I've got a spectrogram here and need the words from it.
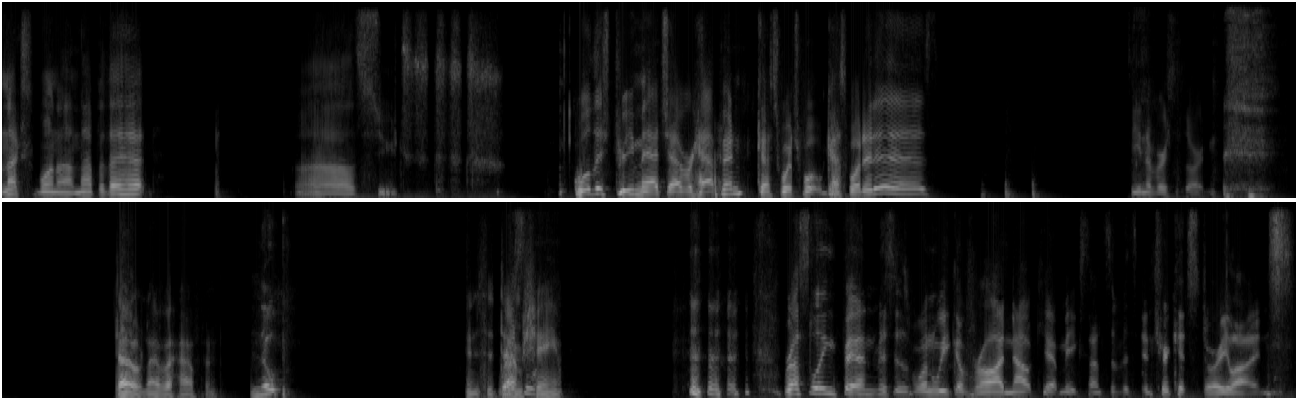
next one on top of that. Uh, let's see. Will this dream match ever happen? Guess which? What? Guess what it is? Cena versus Orton. That'll never happen. Nope. And it's a damn Wrestle- shame. Wrestling fan misses one week of Raw and now can't make sense of its intricate storylines.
